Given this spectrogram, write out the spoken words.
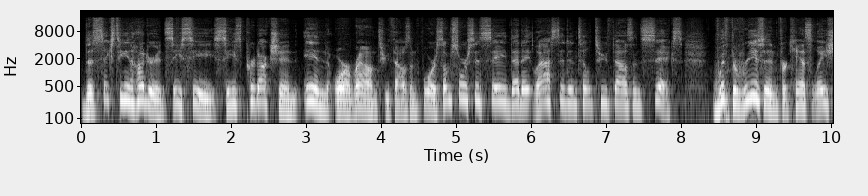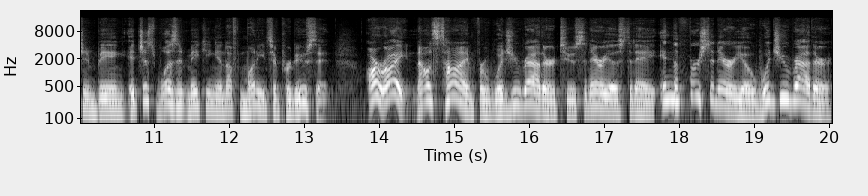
The 1600cc ceased production in or around 2004. Some sources say that it lasted until 2006, with the reason for cancellation being it just wasn't making enough money to produce it. All right, now it's time for Would You Rather. Two scenarios today. In the first scenario, would you rather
